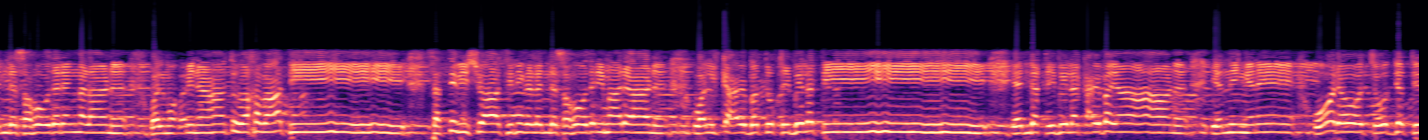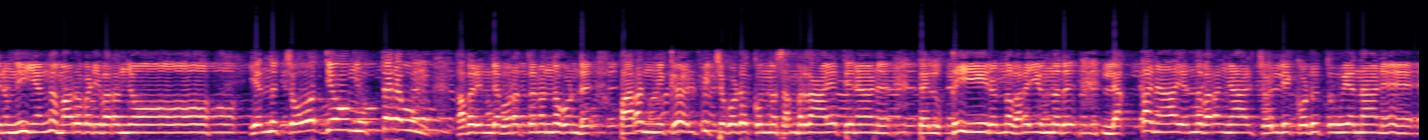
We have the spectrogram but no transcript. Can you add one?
എന്റെ സഹോദരങ്ങളാണ്. വൽ മുഅ്മിനാത്തു അഖവാതി. സത്യവിശ്വാസിനികൾ എന്റെ സഹോദരിമാരാണ്. വൽ കഅബത്തു ഖിബ്ലതി. എന്റെ കിബില കൈബയാണ് എന്നിങ്ങനെ ഓരോ ചോദ്യത്തിനും നീ അങ്ങ് മറുപടി പറഞ്ഞോ? എന്ന് ചോദ്യവും ഉത്തരവും കബറിന്റെ പുറത്തു നിന്നുകൊണ്ട് പറഞ്ഞു കേൾപ്പിച്ചു കൊടുക്കുന്ന സമ്പ്രദായത്തിനാണ് തെൽക്കീർ എന്ന് പറയുന്നത്. ലക്കന എന്ന് പറഞ്ഞാൽ ചൊല്ലിക്കൊടുത്തു എന്നാണ്.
